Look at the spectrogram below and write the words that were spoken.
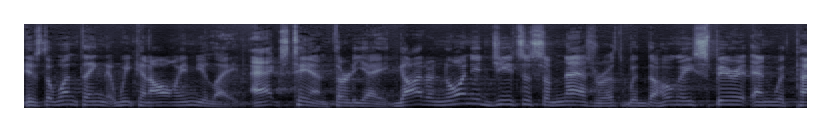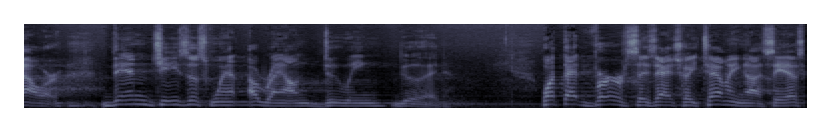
is the one thing that we can all emulate. Acts 10 38. God anointed Jesus of Nazareth with the Holy Spirit and with power. Then Jesus went around doing good. What that verse is actually telling us is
